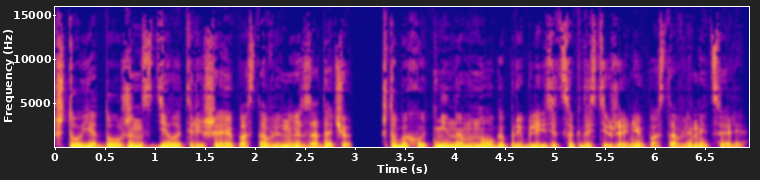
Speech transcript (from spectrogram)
что я должен сделать, решая поставленную задачу, чтобы хоть ненамного приблизиться к достижению поставленной цели?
